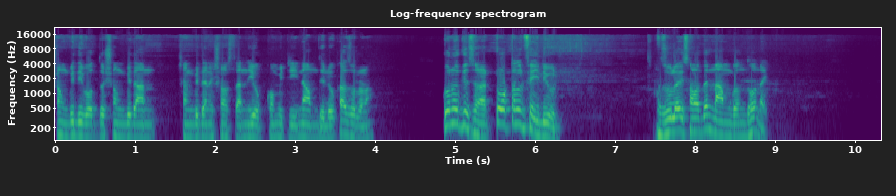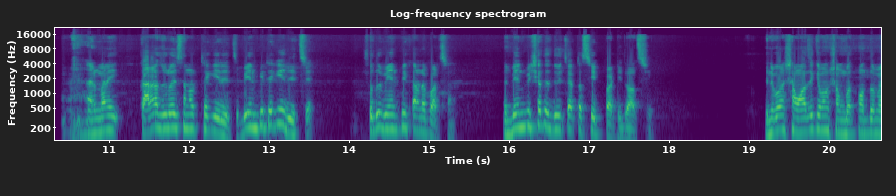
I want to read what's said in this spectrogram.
সংবিধিবদ্ধ সংবিধান, সাংবিধানিক সংস্থার নিয়োগ কমিটি নাম দিল কাজ হলো না। কোনো কিছু না টোটাল ফেইলিউর জুলাই সনদের নামগন্ধ নাই। মানে কারা জুলাই সনদ থেকেই দিচ্ছে? বিএনপি থেকেই দিচ্ছে। শুধু বিএনপি কারণে পারছে না। বিএনপির সাথে দুই চারটা সিট পার্টি তো আছে তিনি বলেন সামাজিক এবং সংবাদ মাধ্যমে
